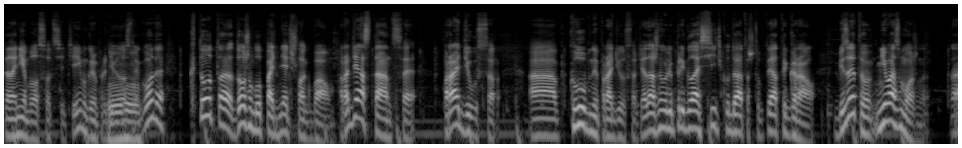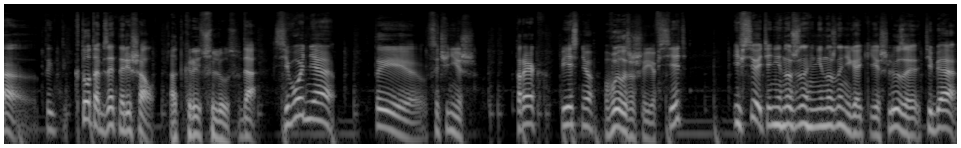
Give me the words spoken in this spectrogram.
тогда не было соцсетей, мы говорим про 90-е Мгм. годы, кто-то должен был поднять шлагбаум. Радиостанция, продюсер, а, клубный продюсер. Тебя должны были пригласить куда-то, чтобы ты отыграл. Без этого невозможно. Да, ты- кто-то обязательно решал, Открыть шлюз. да. Сегодня ты сочинишь трек, песню, выложишь ее в сеть, и все, тебе не нужны, не нужны никакие шлюзы. Тебя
